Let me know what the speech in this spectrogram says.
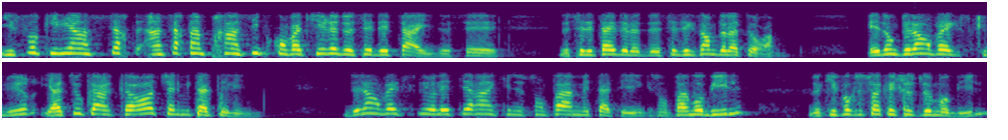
il faut qu'il y ait un, certain, principe qu'on va tirer de ces détails, de ces, détails, de, ces exemples de la Torah. Et donc de là, on va exclure Yatu Karkaot Shel Mitaltelin. De là, on va exclure les terrains qui ne sont pas métaltelin, qui ne sont pas mobiles. Donc il faut que ce soit quelque chose de mobile.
